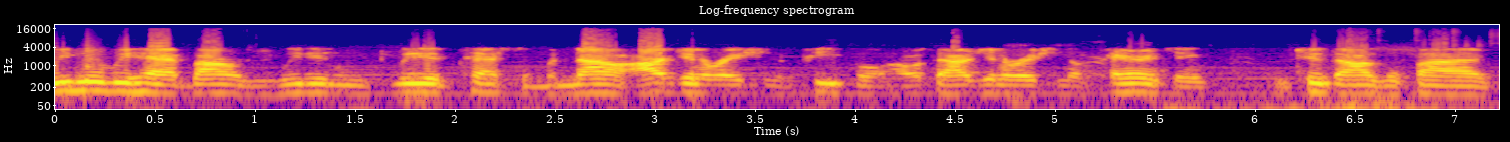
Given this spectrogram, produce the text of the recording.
we knew we had boundaries. We didn't we didn't test them. But now our generation of people, I would say our generation of parenting, in 2005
